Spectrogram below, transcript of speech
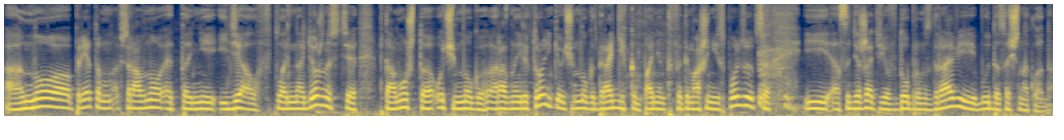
а, но при этом все равно это не идеал в плане надежности, потому что очень много разной электроники, очень много дорогих компонентов в этой машине используется, и а, содержать ее в добром здравии будет достаточно накладно.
